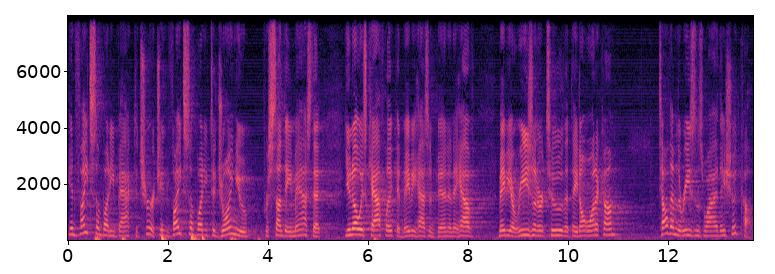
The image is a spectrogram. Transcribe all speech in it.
Invite somebody back to church. Invite somebody to join you for Sunday Mass that you know is Catholic and maybe hasn't been, and they have maybe a reason or two that they don't want to come. Tell them the reasons why they should come.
